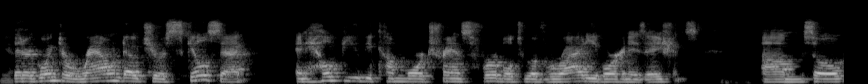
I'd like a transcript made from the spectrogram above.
yes. that are going to round out your skill set and help you become more transferable to a variety of organizations. Um, so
